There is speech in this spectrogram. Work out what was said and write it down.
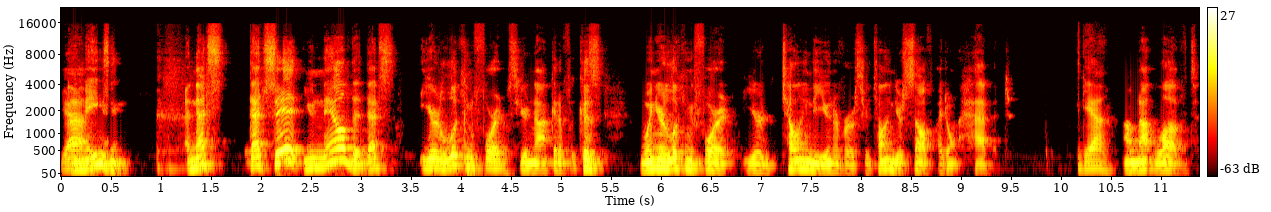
Yeah. Amazing. And that's, that's it. You nailed it. That's, you're looking for it. So you're not going to, because when you're looking for it, you're telling the universe, you're telling yourself, I don't have it. Yeah. I'm not loved.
